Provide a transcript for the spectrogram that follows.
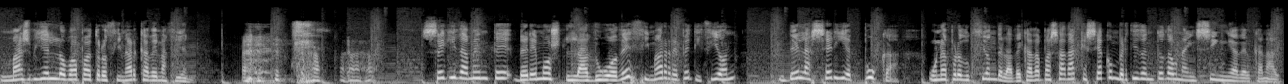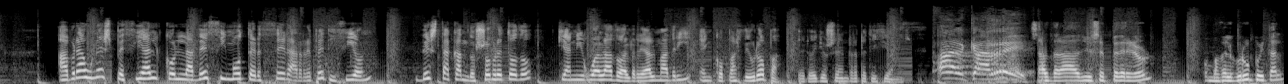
Más bien lo va a patrocinar Cadena 100. Seguidamente veremos la duodécima repetición de la serie Puka, una producción de la década pasada que se ha convertido en toda una insignia del canal. Habrá un especial con la decimotercera repetición, destacando sobre todo que han igualado al Real Madrid en Copas de Europa, pero ellos en repeticiones. ¡Al carré! ¿Saldrá Josep Pedrerol? Como del grupo y tal.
